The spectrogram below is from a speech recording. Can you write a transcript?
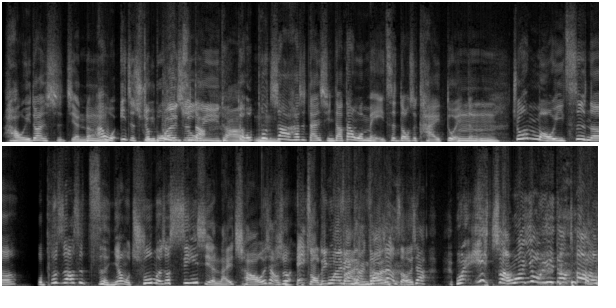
好一段时间了、嗯、啊，我一直处于不知道，对，我不知道它是单行道，嗯、但我每一次都是开对的，嗯，嗯，结果某一次呢。我不知道是怎样，我出门的时候心血来潮，我想说，哎、欸，走另外一边看看，这样走一下，我一转弯又遇到 Tom，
